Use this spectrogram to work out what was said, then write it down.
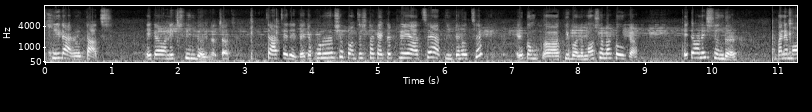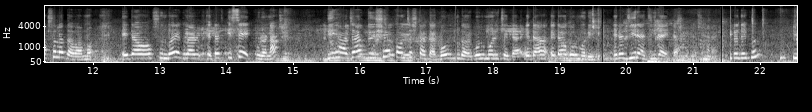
স্টিল আর কাজ এটা অনেক সুন্দর। চাচের। এটা। এটা পনেরোশো পঞ্চাশ টাকা একটা ট্রে আছে আর তিনটা হচ্ছে এরকম কি বলে মশলা কৌটা। এটা অনেক সুন্দর। মানে মশলা দেওয়া এটাও সুন্দর। এগুলার এটা কি সেট পুরো না? দুই হাজার দুইশো পঞ্চাশ টাকা গোলমর গোলমরিচ এটা এটা এটাও গোলমরিচ। এটা জিরা জিরা এটা। এটা দেখুন কি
